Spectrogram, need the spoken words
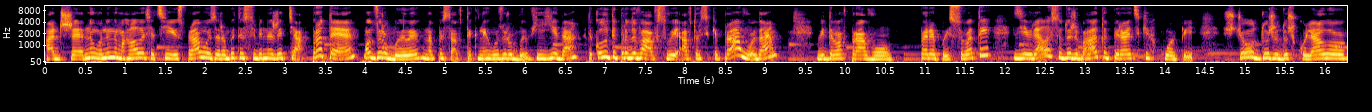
Адже ну вони намагалися цією справою заробити собі на життя. Проте, от зробили, написав ти книгу, зробив її. Да? Та коли ти продавав своє авторське право, да? віддавав право переписувати, з'являлося дуже багато піратських копій, що дуже дошкуляло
